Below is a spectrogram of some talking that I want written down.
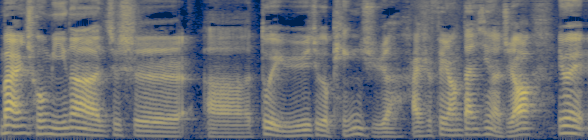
曼人球迷呢，就是呃，对于这个平局啊，还是非常担心的。只要因为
